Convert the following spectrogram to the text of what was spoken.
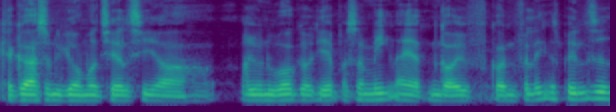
kan gøre, som de gjorde mod Chelsea, og, rive en uafgjort hjem, og så mener jeg, at den går i, går den forlænget spilletid.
